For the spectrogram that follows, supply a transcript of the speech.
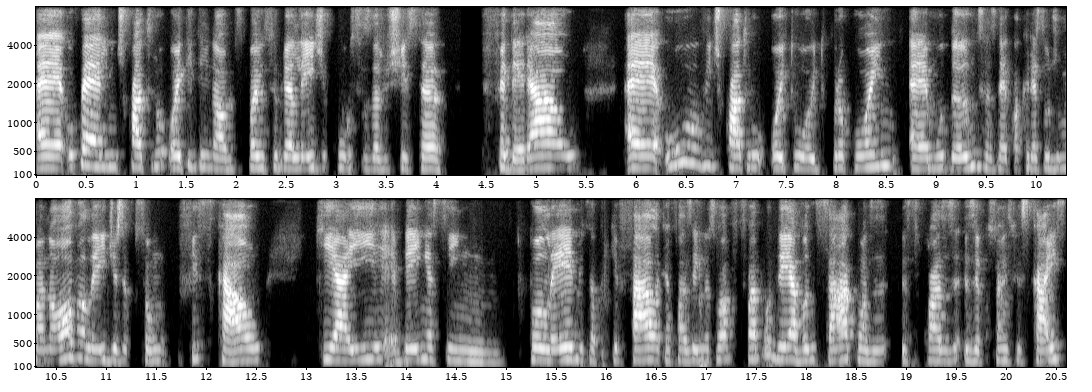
É, o PL 2489 dispõe sobre a lei de custos da Justiça Federal. É, o 2488 propõe é, mudanças né, com a criação de uma nova lei de execução fiscal, que aí é bem assim polêmica, porque fala que a Fazenda só vai poder avançar com as, com as execuções fiscais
